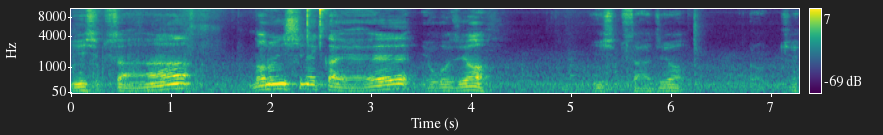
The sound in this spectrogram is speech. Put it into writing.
24 너는 시내가에 요거죠 24죠 이렇게.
